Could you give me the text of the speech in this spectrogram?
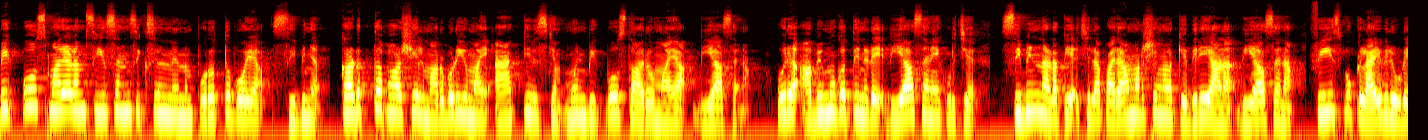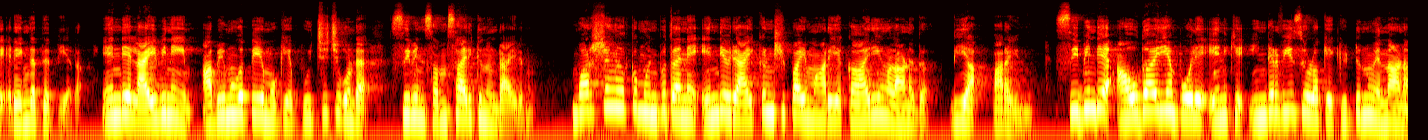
ബിഗ് ബോസ് മലയാളം സീസൺ സിക്സിൽ നിന്നും പുറത്തുപോയ സിബിന് കടുത്ത ഭാഷയിൽ മറുപടിയുമായി ആക്ടിവിസ്റ്റും മുൻ ബിഗ് ബോസ് താരവുമായ ദിയാസന. ഒരു അഭിമുഖത്തിനിടെ ദിയാസനയെക്കുറിച്ച് സിബിൻ നടത്തിയ ചില പരാമർശങ്ങൾക്കെതിരെയാണ് ദിയാസന ഫേസ്ബുക്ക് ലൈവിലൂടെ രംഗത്തെത്തിയത്. എന്റെ ലൈവിനെയും അഭിമുഖത്തെയുമൊക്കെ പുച്ഛിച്ചുകൊണ്ട് സിബിൻ സംസാരിക്കുന്നുണ്ടായിരുന്നു. വർഷങ്ങൾക്ക് മുൻപ് തന്നെ എന്റെ ഒരു ഐക്കൺഷിപ്പായി മാറിയ കാര്യങ്ങളാണിത് ദിയ പറയുന്നു. സിബിന്റെ ഔദാര്യം പോലെ എനിക്ക് ഇന്റർവ്യൂസുകളൊക്കെ കിട്ടുന്നു എന്നാണ്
